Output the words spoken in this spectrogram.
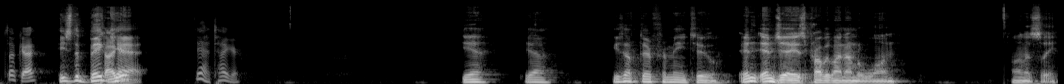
It's okay. He's the big Tiger? cat. Yeah, Tiger. Yeah, yeah. He's up there for me too. N- MJ is probably my number one. Honestly,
